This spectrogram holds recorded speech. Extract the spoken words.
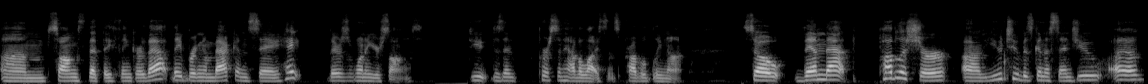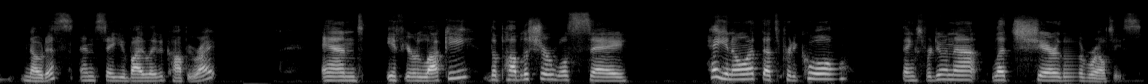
um, songs that they think are that, they bring them back and say, hey, there's one of your songs. Do you, does the person have a license? Probably not. So then that publisher, uh, YouTube is going to send you a notice and say you violated copyright. And if you're lucky, the publisher will say, hey, you know what? That's pretty cool. Thanks for doing that. Let's share the royalties.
